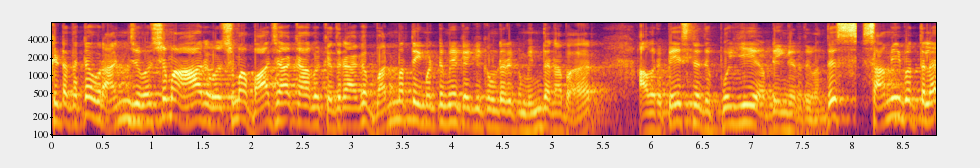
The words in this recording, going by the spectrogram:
கிட்டத்தட்ட ஒரு அஞ்சு வருஷமா ஆறு வருஷமா பாஜகவுக்கு எதிராக வன்மத்தை மட்டுமே கைக்கு கொண்டிருக்கும் இந்த நபர் அவர் பேசினது பொய் அப்படிங்கிறது வந்து சமீபத்தில்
